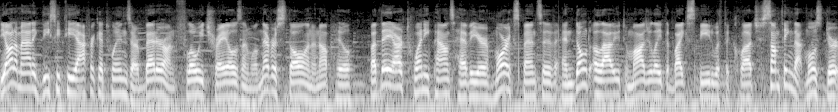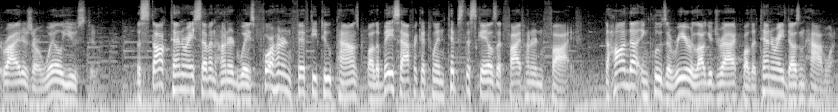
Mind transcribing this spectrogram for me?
The automatic DCT Africa Twins are better on flowy trails and will never stall on an uphill, but they are 20 pounds heavier, more expensive, and don't allow you to modulate the bike's speed with the clutch, something that most dirt riders are well used to. The stock Tenere 700 weighs 452 pounds while the base Africa Twin tips the scales at 505. The Honda includes a rear luggage rack while the Tenere doesn't have one.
